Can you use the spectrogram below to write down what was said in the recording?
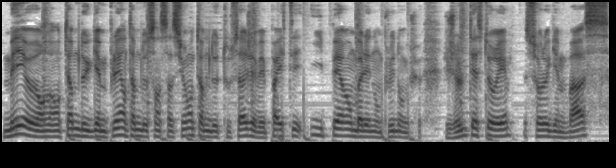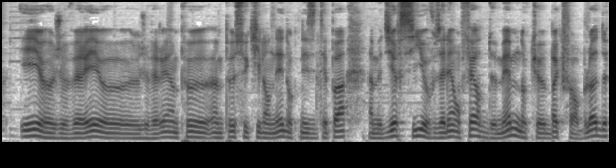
Mais en, termes de gameplay, en termes de sensations, en termes de tout ça, j'avais pas été hyper emballé non plus. Donc je le testerai sur le Game Pass et euh, je verrai, euh, je verrai un peu, un peu ce qu'il en est. Donc n'hésitez pas à me dire si vous allez en faire de même. Donc euh, Back 4 Blood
